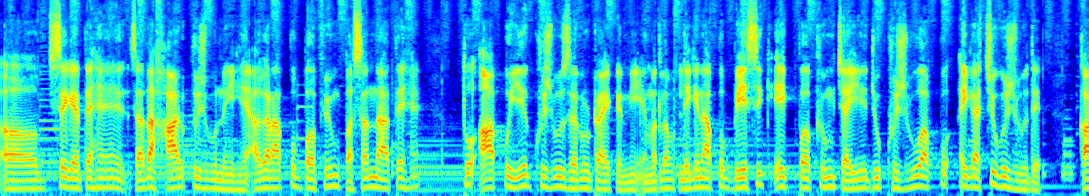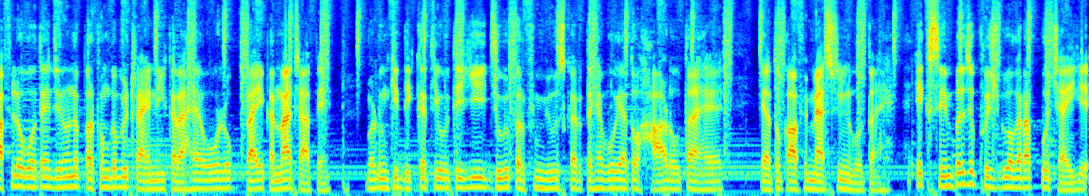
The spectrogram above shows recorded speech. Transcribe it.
जिसे कहते हैं, ज़्यादा हार्ड खुशबू नहीं है। अगर आपको परफ्यूम पसंद आते हैं तो आपको ये खुशबू ज़रूर ट्राई करनी है मतलब लेकिन आपको बेसिक एक परफ्यूम चाहिए जो खुशबू आपको एक अच्छी खुशबू दे। काफ़ी लोग होते हैं जिन्होंने परफ्यूम कभी ट्राई नहीं करा है, वो लोग ट्राई करना चाहते हैं बट उनकी दिक्कत ये होती है कि जो भी परफ्यूम यूज़ करते हैं वो या तो हार्ड होता है या तो काफ़ी मैस्ट्रीन होता है। एक सिंपल जो खुशबू अगर आपको चाहिए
